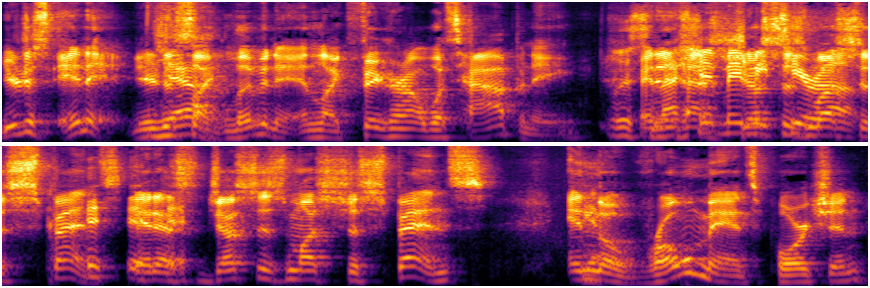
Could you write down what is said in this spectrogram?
you're just in it. You're just Yeah. like living it and like figuring out what's happening. Listen, and that it has shit made me just as tear much up. suspense. it has just as much suspense in Yeah. the romance portion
